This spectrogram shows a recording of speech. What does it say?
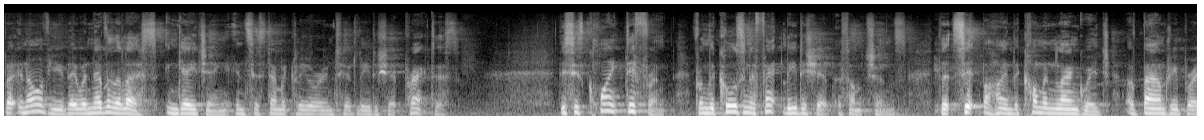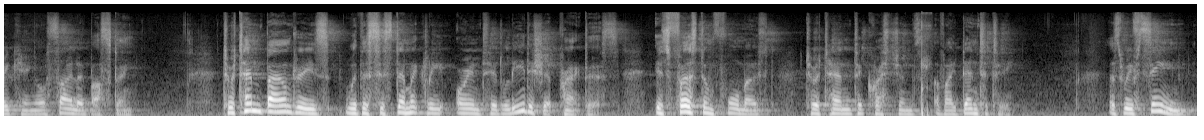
But in our view, they were nevertheless engaging in systemically oriented leadership practice. This is quite different from the cause and effect leadership assumptions that sit behind the common language of boundary breaking or silo busting. To attend boundaries with a systemically oriented leadership practice is first and foremost to attend to questions of identity. As we've seen,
